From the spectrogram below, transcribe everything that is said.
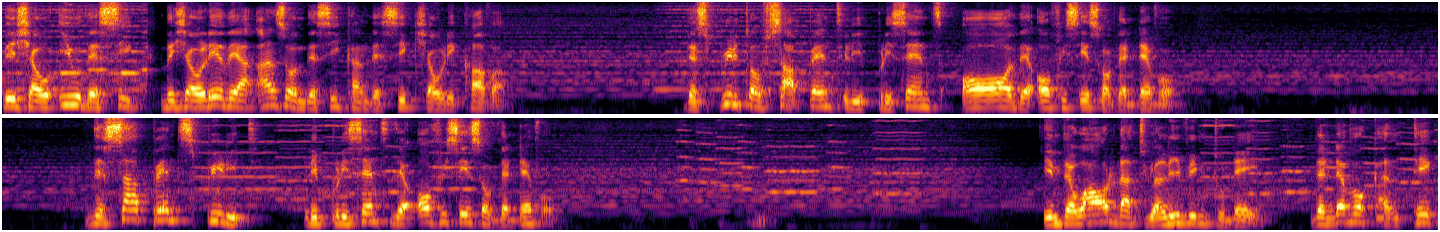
They shall heal the sick. They shall lay their hands on the sick, and the sick shall recover. The spirit of serpent represents all the offices of the devil. The serpent spirit represents the offices of the devil. In the world that we are living today, the devil can take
